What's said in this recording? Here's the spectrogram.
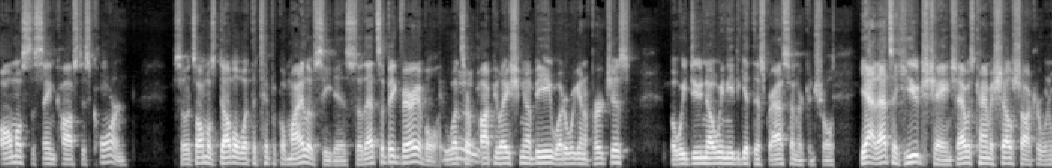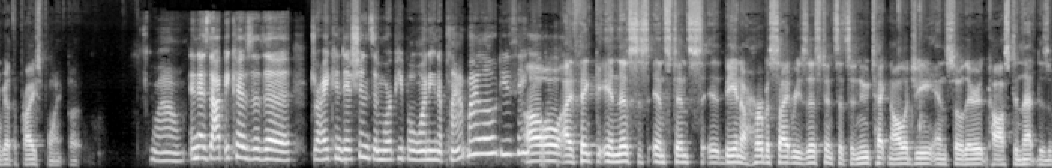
almost the same cost as corn. So it's almost double what the typical Milo seed is. So that's a big variable. What's our hmm. population going to be? What are we going to purchase? But we do know we need to get this grass under control. Yeah, that's a huge change. That was kind of a shell shocker when we got the price point, but Wow. And is that because of the dry conditions and more people wanting to plant Milo, do you think? Oh, I think in this instance, being a herbicide resistance, it's a new technology. And so they're costing that des-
